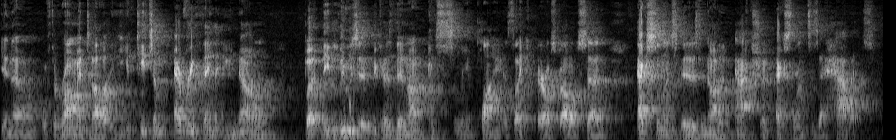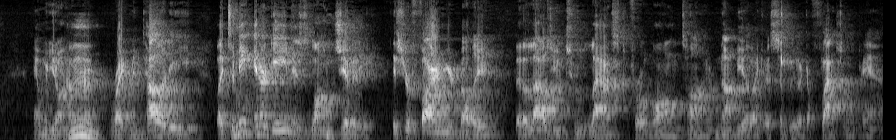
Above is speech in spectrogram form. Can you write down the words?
you know, with the wrong mentality, you can teach them everything that you know, but they lose it because they're not consistently applying. It's like Aristotle said, excellence is not an action, excellence is a habit. And when you don't have mm. the hmm. right mentality, like to me, inner game is longevity. It's your fire in your belly that allows you to last for a long time, not be a, like a, simply like a flash in the pan.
